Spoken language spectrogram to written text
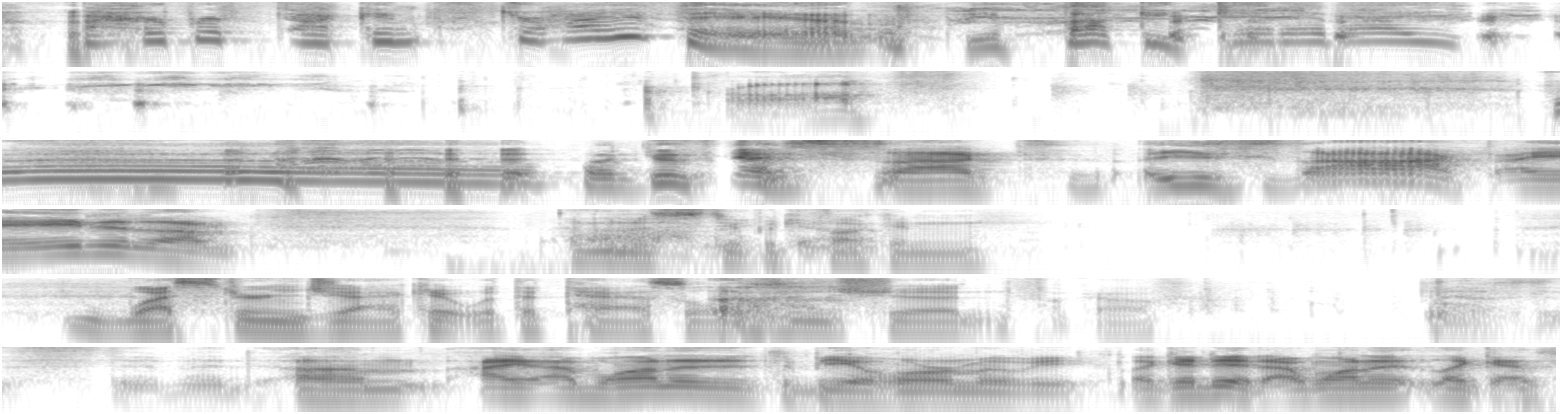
Barbra fucking Streisand. You fucking kidding me? Fuck off." Oh, fuck, this guy sucked. He sucked. I hated him. I'm in a oh stupid fucking western jacket with the tassels and shit. Fuck off. That's just stupid. Um, I, I wanted it to be a horror movie. Like I did. I wanted like as,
